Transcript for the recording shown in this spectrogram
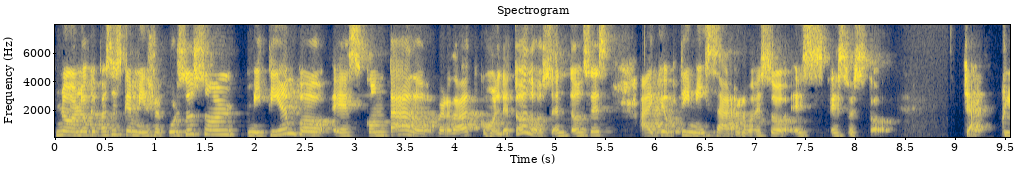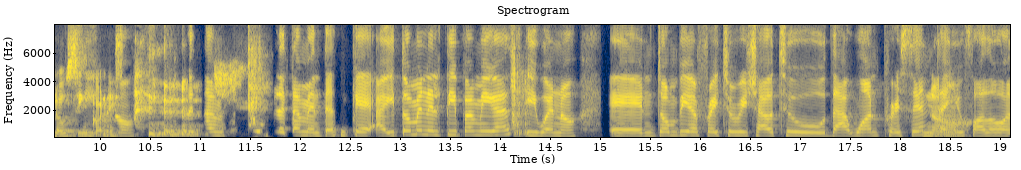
No, lo que pasa es que mis recursos son, mi tiempo es contado, ¿verdad? Como el de todos. Entonces hay que optimizarlo. Eso es, eso es todo. Ya, closing con eso. completamente, Así que ahí tomen el tip, amigas. Y bueno, and don't be afraid to reach out to that one person that you follow on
